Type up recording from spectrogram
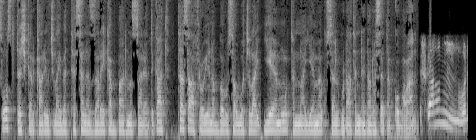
ሶስት ተሽከርካሪዎች ላይ በተሰነዘረ የከባድ መሳሪያ ጥቃት ተሳፍረው የነበሩ ሰዎች ላይ የሞትና የመቁሰል ጉዳት እንደደረሰ ጠቁመዋል። እስካሁን ወደ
